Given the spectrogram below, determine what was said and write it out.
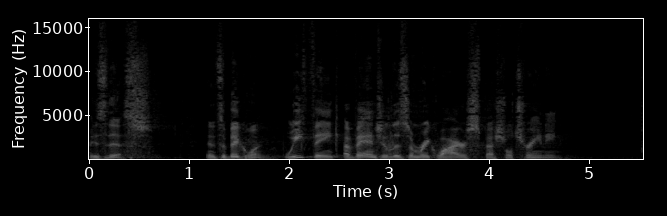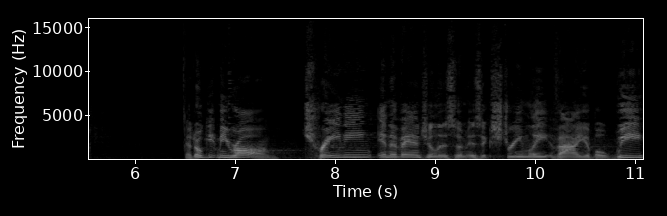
is this. And it's a big one. We think evangelism requires special training. Now, don't get me wrong, training in evangelism is extremely valuable. We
